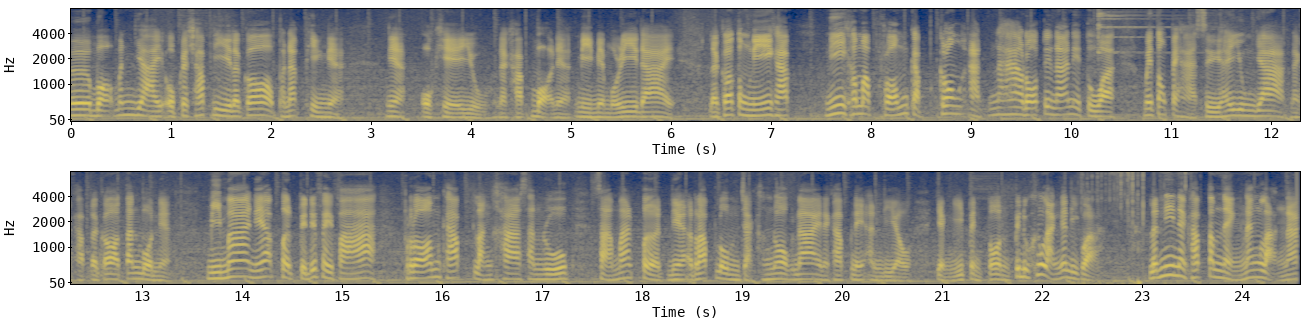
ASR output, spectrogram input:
เออเบาะมันใหญ่อบกระชับดีแล้วก็พนักพิงเนี่ยเนี่ยโอเคอยู่นะครับเบาะเนี่ยมีเมมโมรีได้ แล้วก็ตรงนี้ครับนี่เขามาพร้อมกับกล้องอัดหน้ารถด้วยนะในตัว ไม่ต้องไปหาซื้อให้ยุ่งยากนะครับ แล้วก็ด้านบนเนี่ยมีม่านเนี้ยเปิดปิดด้วยไฟฟ้า พร้อมครับหลังคาซันรูฟสามารถเปิดเนี่ยรับลมจากข้างนอกได้นะครับในอันเดียวอย่างนี้เป็นต้น ไปดูข้างหลังกันดีกว่าและนี่นะครับตำแหน่งนั่งหลังนะ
